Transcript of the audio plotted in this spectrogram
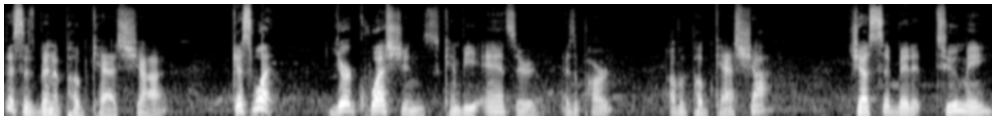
This has been a Pubcast shot. Guess what? Your questions can be answered as a part of a Pubcast shot. Just submit it to me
